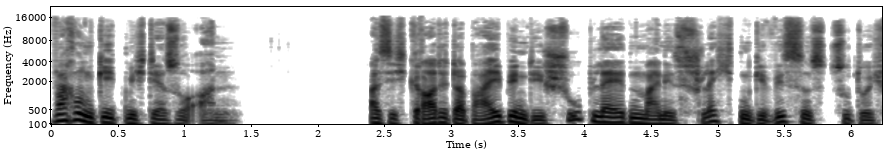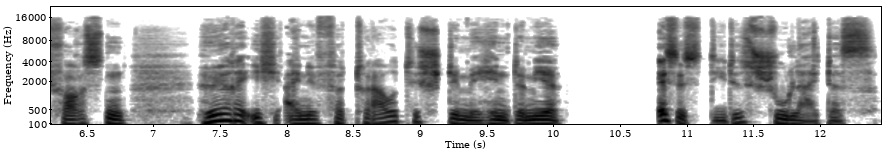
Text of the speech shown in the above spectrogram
Warum geht mich der so an? Als ich gerade dabei bin, die Schubläden meines schlechten Gewissens zu durchforsten, höre ich eine vertraute Stimme hinter mir. Es ist die des Schulleiters.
